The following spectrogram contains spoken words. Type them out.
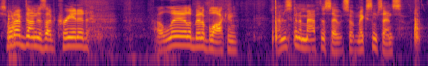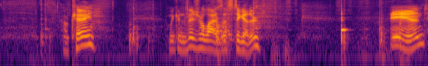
So what I've done is I've created a little bit of blocking. I'm just going to map this out so it makes some sense. Okay, we can visualize this together. And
